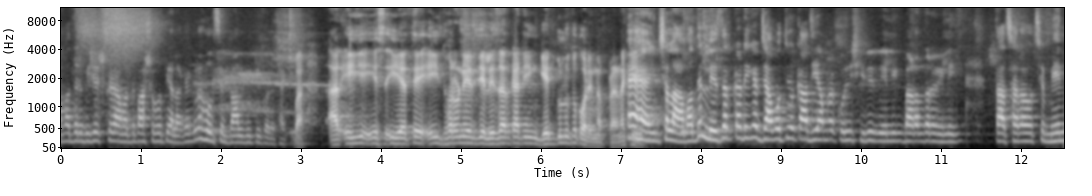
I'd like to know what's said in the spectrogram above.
আমাদের বিশেষ করে আমাদের পার্শ্ববর্তী এলাকাগুলো হোলসেল মাল বিক্রি করে থাকি। আর এই ইয়েতে এই ধরনের যে লেজার কাটিং গেটগুলো তো করেন আপনারা নাকি? হ্যাঁ হ্যাঁ ইনশাল্লাহ। আমাদের লেজার কাটিং এর যাবতীয় কাজই আমরা করি সিঁড়ির রেলিং বারান্দার রেলিং তাছাড়া হচ্ছে মেন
